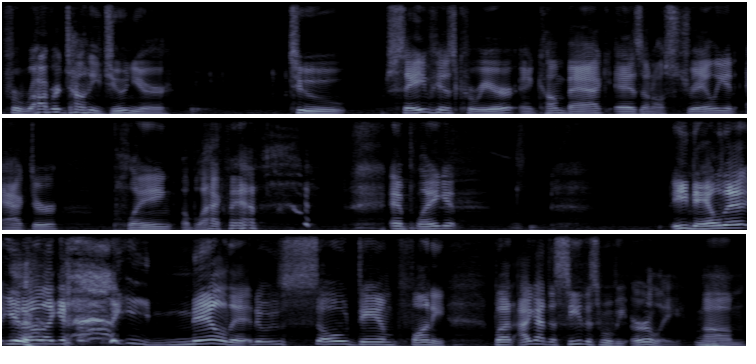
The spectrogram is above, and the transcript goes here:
for Robert Downey Jr. to save his career and come back as an Australian actor playing a black man and playing it he nailed it, you know, like he nailed it. And it was so damn funny. But I got to see this movie early. Mm. Um,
